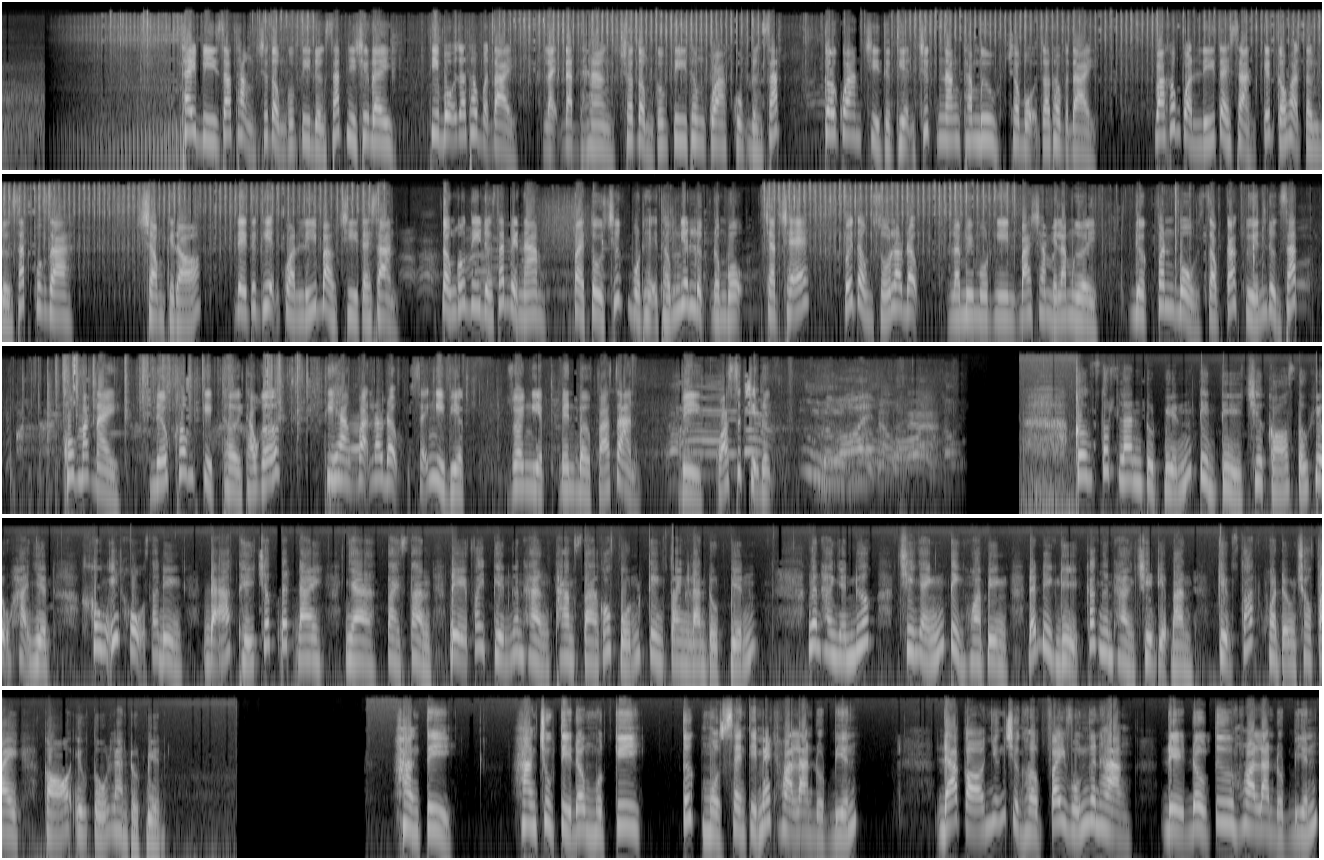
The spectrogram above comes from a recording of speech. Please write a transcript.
Thay vì giao thẳng cho Tổng công ty Đường sắt như trước đây, thì Bộ Giao thông Vận tải lại đặt hàng cho Tổng công ty thông qua Cục Đường sắt, cơ quan chỉ thực hiện chức năng tham mưu cho Bộ Giao thông Vận tải và không quản lý tài sản kết cấu hạ tầng đường sắt quốc gia. Trong khi đó, để thực hiện quản lý bảo trì tài sản, Tổng công ty Đường sắt Việt Nam phải tổ chức một hệ thống nhân lực đồng bộ, chặt chẽ với tổng số lao động là 11.315 người được phân bổ dọc các tuyến đường sắt Khúc mắc này nếu không kịp thời tháo gỡ thì hàng vạn lao động sẽ nghỉ việc, doanh nghiệp bên bờ phá sản vì quá sức chịu đựng. Cơn tốt lăn đột biến tiền tỷ chưa có dấu hiệu hạ nhiệt, không ít hộ gia đình đã thế chấp đất đai, nhà, tài sản để vay tiền ngân hàng tham gia góp vốn kinh doanh lan đột biến. Ngân hàng Nhà nước chi nhánh tỉnh Hòa Bình đã đề nghị các ngân hàng trên địa bàn kiểm soát hoạt động cho vay có yếu tố lan đột biến hàng tỷ, hàng chục tỷ đồng một kỳ, tức 1 cm hoa lan đột biến. Đã có những trường hợp vay vốn ngân hàng để đầu tư hoa lan đột biến.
